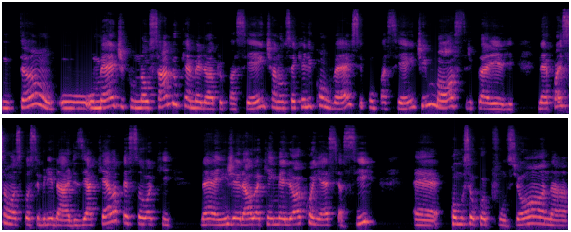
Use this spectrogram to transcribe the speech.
Então, o, o médico não sabe o que é melhor para o paciente, a não ser que ele converse com o paciente e mostre para ele né, quais são as possibilidades. E aquela pessoa que, né, em geral, é quem melhor conhece a si, é, como seu corpo funciona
